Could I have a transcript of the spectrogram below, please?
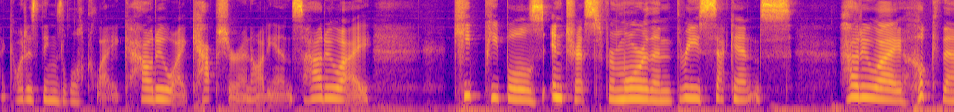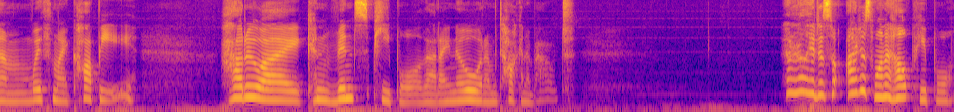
Like what does things look like? How do I capture an audience? How do I keep people's interest for more than three seconds? How do I hook them with my copy? How do I convince people that I know what I'm talking about? And really, I just, I just want to help people.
